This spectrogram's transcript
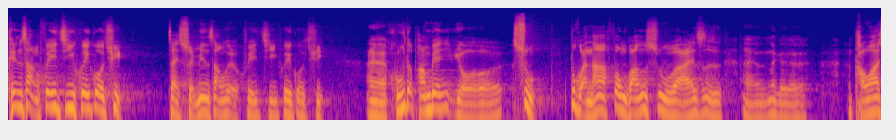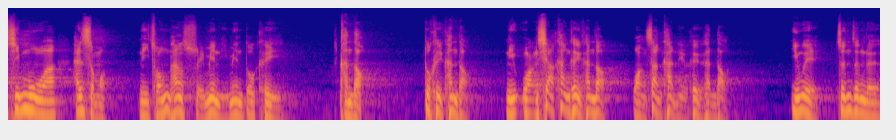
天上飞机飞过去，在水面上会有飞机飞过去。呃，湖的旁边有树，不管它凤凰树啊，还是呃那个桃花心木啊，还是什么，你从它水面里面都可以看到，都可以看到。你往下看可以看到，往上看也可以看到。因为真正的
